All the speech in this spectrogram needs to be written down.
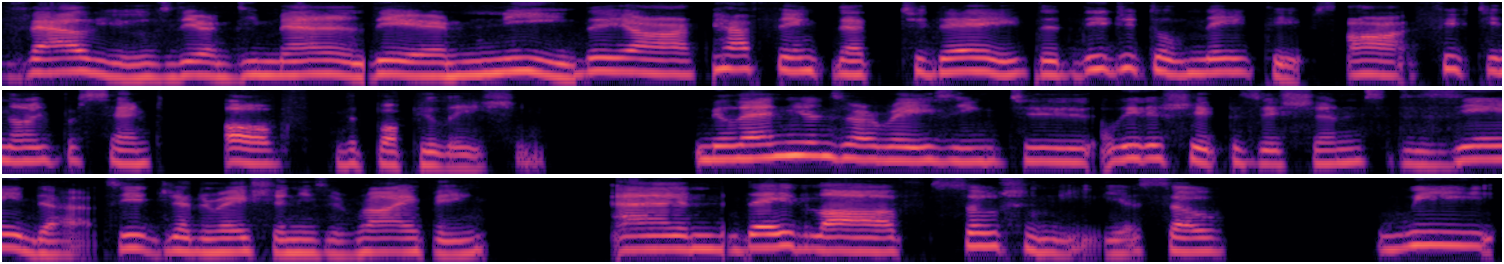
values, their demand, their need. They are, I think that today the digital natives are 59% of the population. Millennials are raising to leadership positions. The Z, the Z generation is arriving and they love social media. So we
